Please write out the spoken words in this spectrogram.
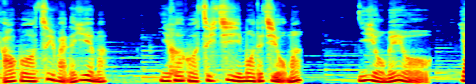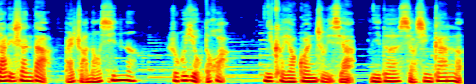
熬过最晚的夜吗？你喝过最寂寞的酒吗？你有没有压力山大、百爪挠心呢？如果有的话，你可要关注一下你的小心肝了。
